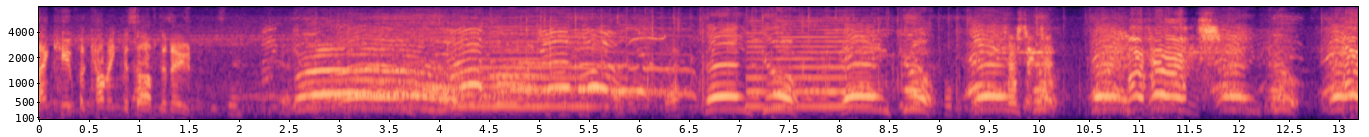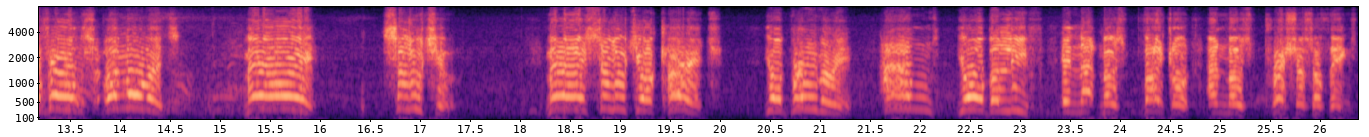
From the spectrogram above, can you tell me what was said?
Thank you for coming this afternoon. Thank you! Thank you! Testing, My friends! My friends, one moment! May I salute you? May I salute your courage, your bravery, and your belief in that most vital and most precious of things,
